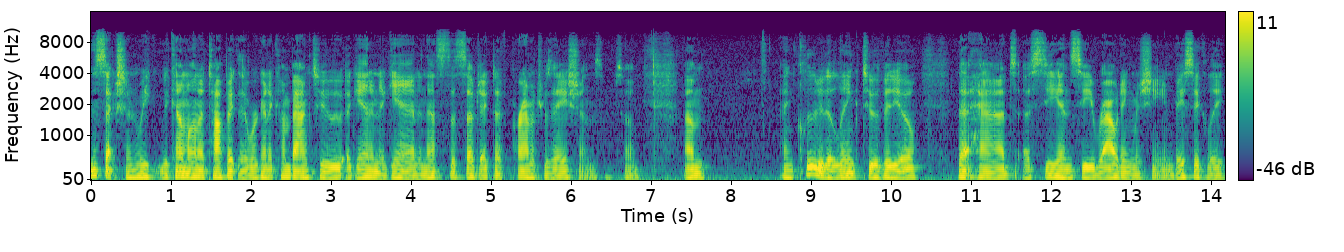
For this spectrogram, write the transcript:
In this section, we, we come on a topic that we're going to come back to again and again, and that's the subject of parameterizations. So, um, I included a link to a video that had a CNC routing machine. Basically,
